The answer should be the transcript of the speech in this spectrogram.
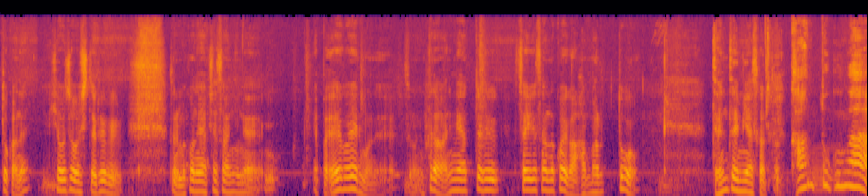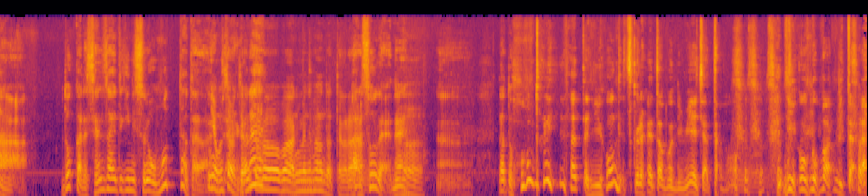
とかね表情してるその向こうの役者さんにねやっぱ英語よりもねその普段アニメやってる声優さんの声がはまると全然見やすかった。監督がどっかで潜在的にそれを思ったたら、ね、いやもちろんテトロはアニメのファンだったから。あそうだよね、うん、うん。だって本当にだって日本で作られたもんに見えちゃったもん。日本語版見たら。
